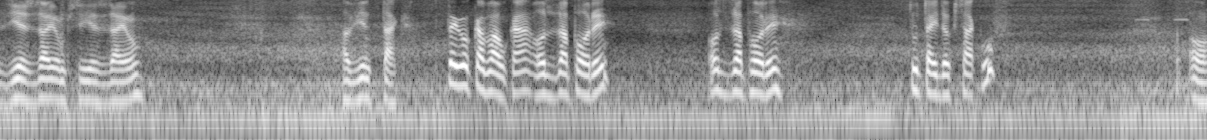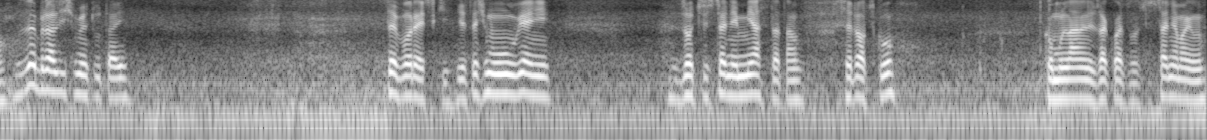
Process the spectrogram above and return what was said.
zjeżdżają, przyjeżdżają. A więc tak, z tego kawałka od zapory, od zapory tutaj do krzaków. O, zebraliśmy tutaj te woreczki. Jesteśmy umówieni z oczyszczeniem miasta tam w Serocku. Komunalny zakład oczyszczania mają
